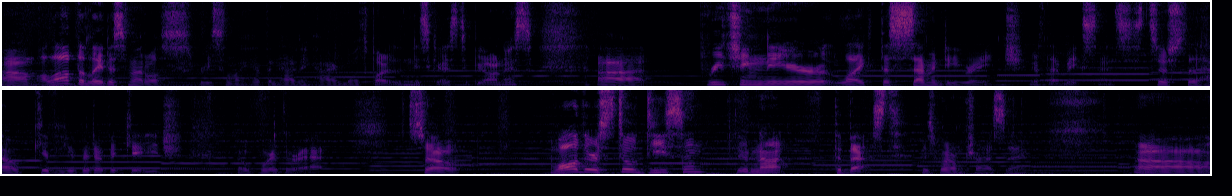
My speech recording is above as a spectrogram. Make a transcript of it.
Um, a lot of the latest medals recently have been having higher multipliers than these guys, to be honest. Uh, reaching near like the 70 range, if that makes sense. It's just to help give you a bit of a gauge of where they're at. So while they're still decent, they're not the best, is what I'm trying to say. Uh,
